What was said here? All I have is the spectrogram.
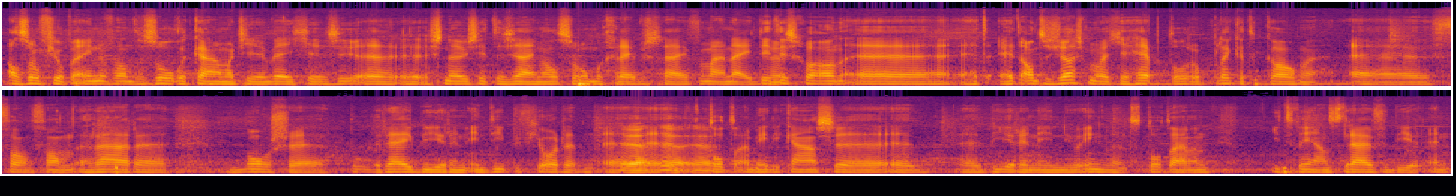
Alsof je op een of ander zolderkamertje een beetje eh, sneu zit te zijn als ze onbegrepen schrijven. Maar nee, dit is gewoon eh, het, het enthousiasme wat je hebt door op plekken te komen van, van rare Noorse boerderijbieren in diepe fjorden Ja, tot Amerikaanse bieren in New England, tot aan een Italiaans druivenbier en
